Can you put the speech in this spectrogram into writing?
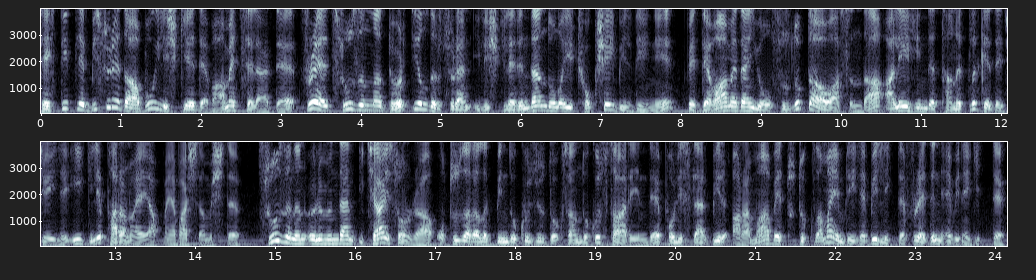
Tehditle bir süre daha bu ilişkiye devam etseler de Fred Susan'la 4 yıldır süren ilişkilerinden dolayı çok şey bildiğini ve devam eden yolsuzluk davasında aleyhinde tanıklık edeceğiyle ilgili paranoya yapmaya başlamıştı. Susan'ın ölümünden 2 ay sonra 30 Aralık 1999 tarihinde polisler bir arama ve tutuklama emriyle birlikte Fred'in evine gitti.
